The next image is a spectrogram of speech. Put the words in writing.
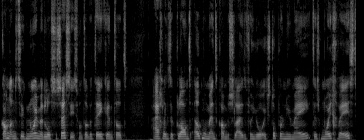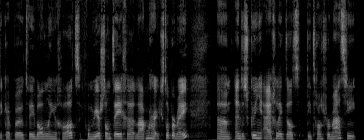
kan dat natuurlijk nooit met losse sessies. Want dat betekent dat eigenlijk de klant elk moment kan besluiten van joh, ik stop er nu mee. Het is mooi geweest. Ik heb uh, twee behandelingen gehad. Ik kom weerstand tegen. Laat maar, ik stop ermee. Um, en dus kun je eigenlijk dat die transformatie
